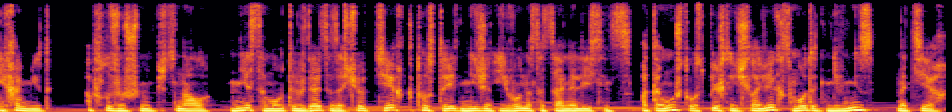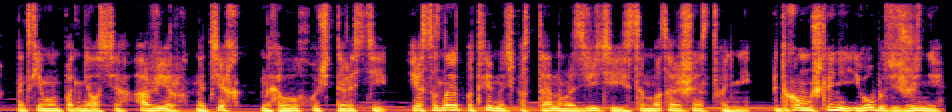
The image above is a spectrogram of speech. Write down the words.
не хамит обслуживающему персоналу, не самоутверждается за счет тех, кто стоит ниже его на социальной лестнице. Потому что успешный человек смотрит не вниз на тех, над кем он поднялся, а вверх на тех, на кого хочет дорасти и осознает потребность в постоянном развитии и самосовершенствовании. При таком мышлении и образе жизни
